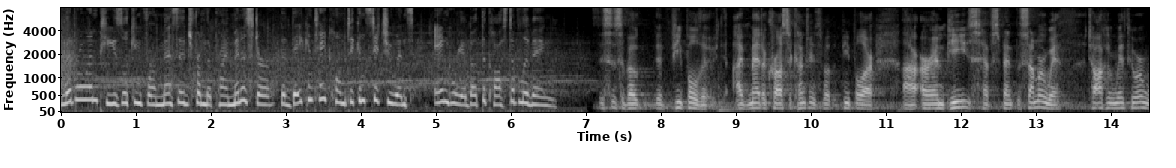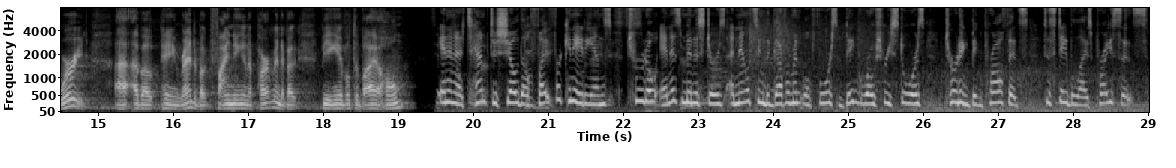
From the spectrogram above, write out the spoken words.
Liberal MPs looking for a message from the Prime Minister that they can take home to constituents angry about the cost of living. This is about the people that I've met across the country. It's about the people our, our, our MPs have spent the summer with, talking with, who are worried uh, about paying rent, about finding an apartment, about being able to buy a home. In an attempt to show they'll fight for Canadians, Trudeau and his ministers announcing the government will force big grocery stores turning big profits to stabilize prices.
